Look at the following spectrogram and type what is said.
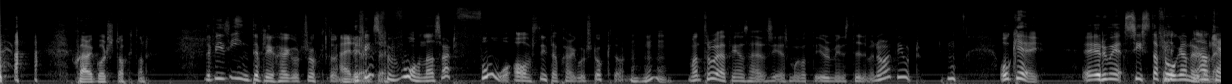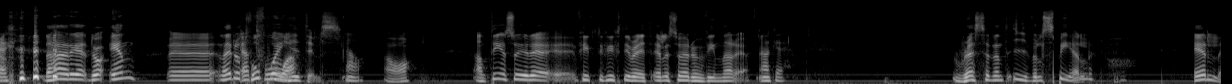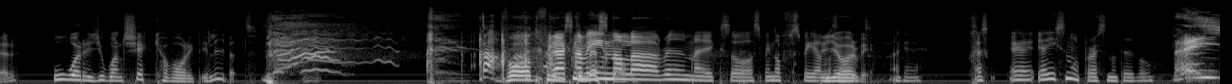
Skärgårdsdoktorn. Det finns inte fler Skärgårdsdoktorn. Nej, det det finns inte. förvånansvärt få avsnitt av Skärgårdsdoktorn. Mhm. Man tror att det är en sån här serie som har gått i urminnes tider, men det har det inte gjort. Okej. Eh, Är du med? Sista frågan nu. Okej. Det här är, du har en, eh, nej du har Jag två två. poäng hittills. Ja. Ja. Antingen så är det eh, 50-50 rate, eller så är du en vinnare. Okej. Resident Evil-spel, eller år Johan Käck har varit i livet. Vad finns Räknar det vi mest in av? alla remakes och spin-off-spel Det och gör sånt? vi. Okej. Jag, sk- eh, jag gissar nog på Resident Evil. Nej!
